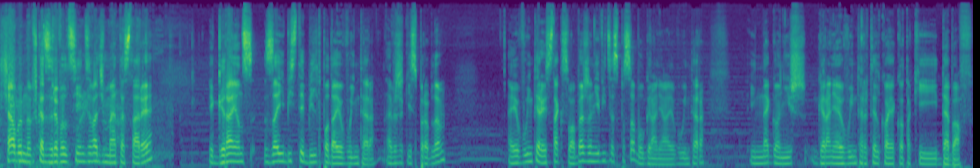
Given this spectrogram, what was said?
Chciałbym na przykład zrewolucjonizować metę, stary, grając zajebisty build pod Eye of Winter. A wiesz jaki jest problem? Eye of Winter jest tak słabe, że nie widzę sposobu grania Eye of Winter innego niż grania Eye of Winter tylko jako taki debuff.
